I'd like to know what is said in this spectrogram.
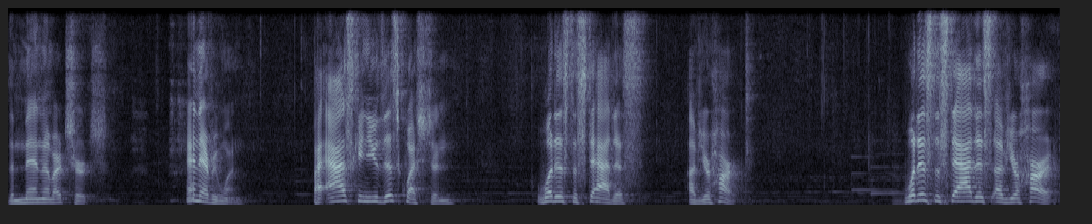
the men of our church and everyone by asking you this question What is the status of your heart? What is the status of your heart?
